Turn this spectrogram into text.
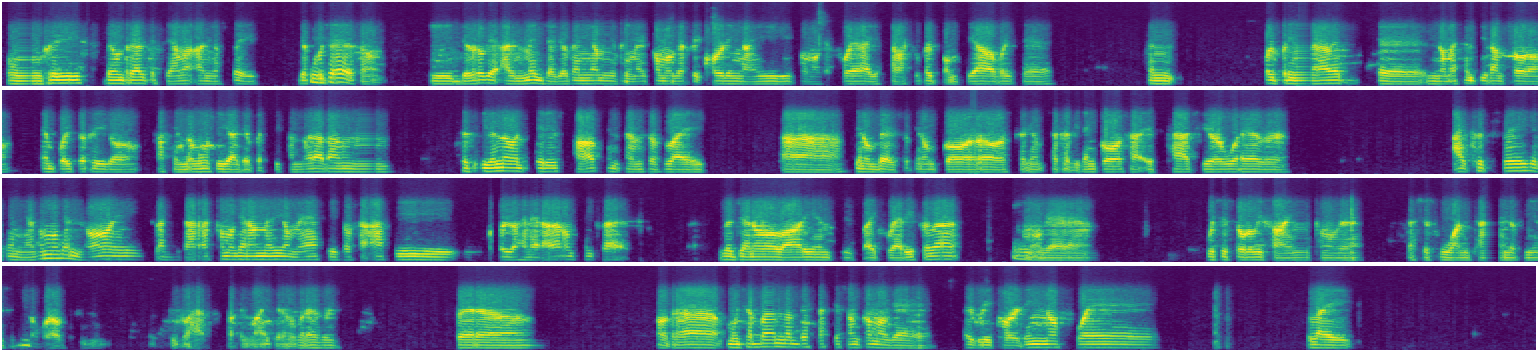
un release de un real que se llama Año Space, yo escuché eso y yo creo que al mes ya yo tenía mi primer como que recording ahí, como que fuera y estaba súper pompeado porque en- por primera vez eh, no me sentí tan solo en Puerto Rico haciendo música que pues quizás no era tan because even though it is pop in terms of like uh tiene un verso, tiene un coro, se, se repiten cosas, it's catchy or whatever. I could say que tenía como que noise, las guitarras como que eran medio messy, cosas así. y Por lo general, I don't think that the general audience is like ready for that. Como que, which is totally fine. Como que that's just one kind of music in the world. People have to fucking like it or whatever. Pero otra, muchas bandas de estas que son como que el recording no fue like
